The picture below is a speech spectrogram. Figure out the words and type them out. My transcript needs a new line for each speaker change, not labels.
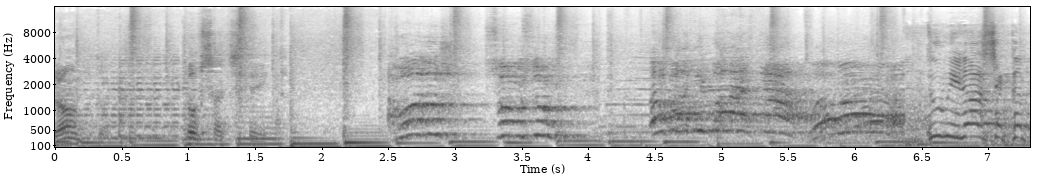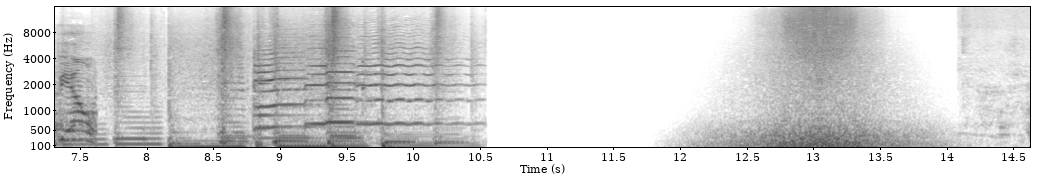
Pronto, tô satisfeito.
Todos somos um. Vamos de palestra! Vamos!
O melhor é ser campeão.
